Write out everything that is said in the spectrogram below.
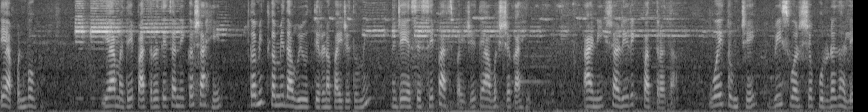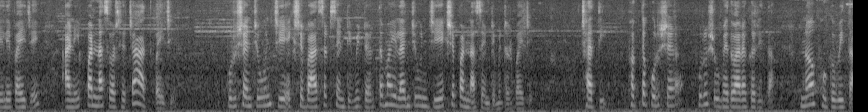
ते आपण बघू. यामध्ये पात्रतेचा निकष आहे. कमीत कमी दहावी उत्तीर्ण पाहिजे तुम्ही म्हणजे एस एस सी पास पाहिजे ते आवश्यक आहे. आणि शारीरिक पात्रता वय तुमचे वीस वर्ष पूर्ण झालेले पाहिजे आणि पन्नास वर्षाच्या आत पाहिजे. पुरुषांची उंची एकशे बासष्ट सेंटीमीटर तर महिलांची उंची एकशे पन्नास सेंटीमीटर पाहिजे. छाती फक्त पुरुष पुरुष उमेदवाराकरिता न फुगविता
